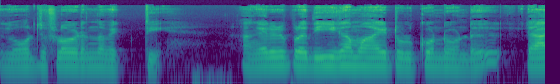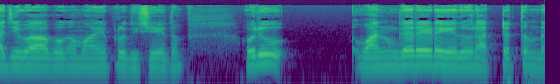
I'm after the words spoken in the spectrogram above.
ജോർജ് ഫ്ലോയിഡ് എന്ന വ്യക്തി അങ്ങനെ ഒരു പ്രതീകമായിട്ട് ഉൾക്കൊണ്ടുകൊണ്ട് രാജ്യവ്യാപകമായ പ്രതിഷേധം ഒരു വൻകരയുടെ ഏതോ ഒരു അറ്റത്തുണ്ട്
